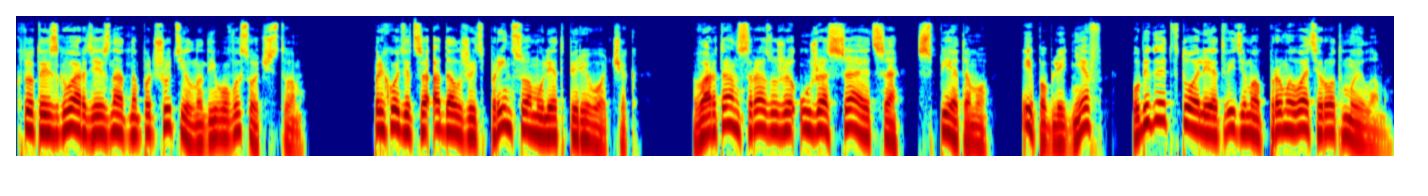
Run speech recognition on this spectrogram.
Кто-то из гвардии знатно подшутил над его высочеством. Приходится одолжить принцу амулет-переводчик. Вартан сразу же ужасается спетому и, побледнев, убегает в туалет, видимо, промывать рот мылом.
